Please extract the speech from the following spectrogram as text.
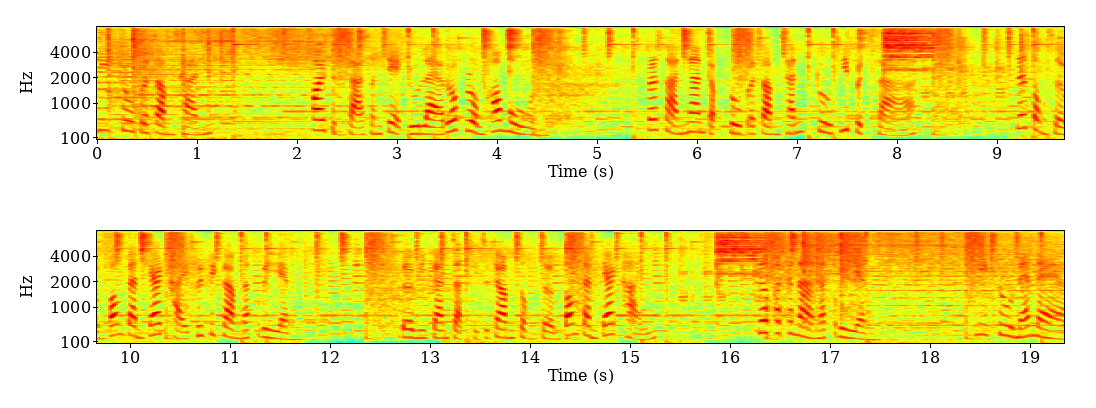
มีครูประจำชั้น คอยศึกษาสังเกตดูแลรวบรวมข้อมูล ประสานงานกับครูประจำชั้น ครูที่ปรึกษา พื่อส่งเสริมป้องกันแก้ไขพฤติกรรมนักเรียน โดยมีการจัดกิจกรรมส่งเสริมป้องกันแก้ไข เพื่อพัฒนานักเรียน มีครูแนะแนว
